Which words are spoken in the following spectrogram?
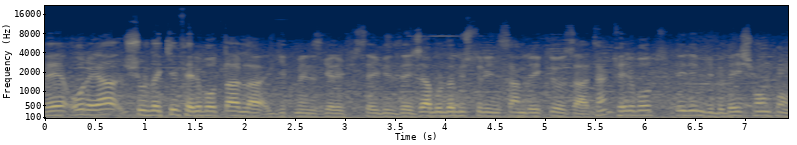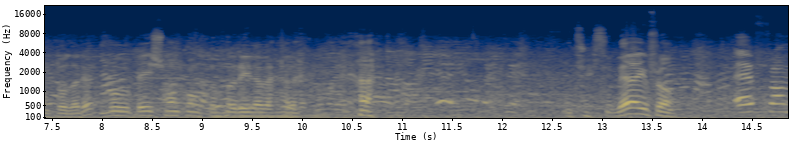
ve oraya şuradaki feribotlarla gitmeniz gerekiyor sevgili izleyiciler. Burada bir sürü insan bekliyor zaten. Feribot dediğim gibi 5 Hong Kong doları. Bu 5 Hong Kong dolarıyla beraber. Where are you from? Uh, from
